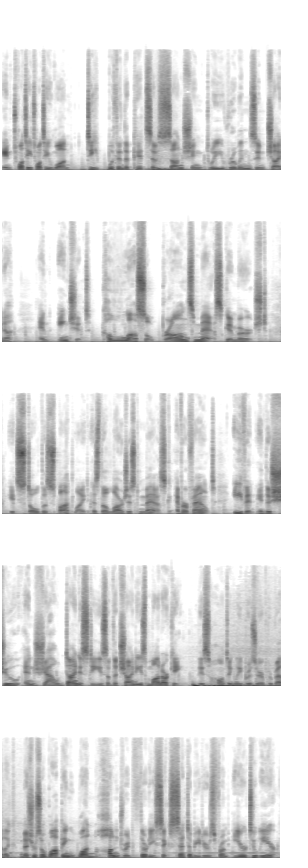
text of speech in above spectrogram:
In 2021, deep within the pits of Sanxingdui ruins in China, an ancient, colossal bronze mask emerged. It stole the spotlight as the largest mask ever found, even in the Shu and Zhou dynasties of the Chinese monarchy. This hauntingly preserved relic measures a whopping 136 centimeters from ear to ear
